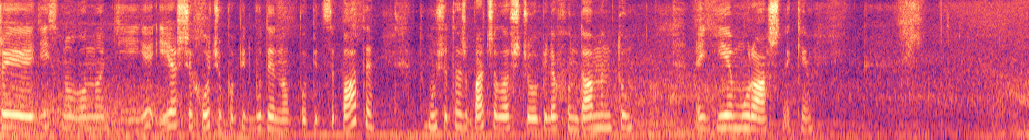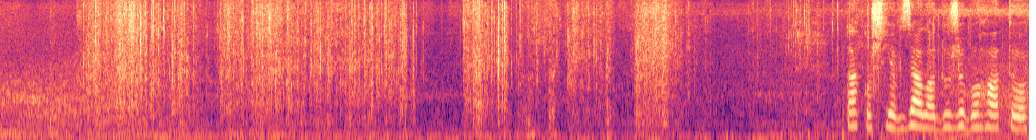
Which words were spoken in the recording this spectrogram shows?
чи дійсно воно діє. І я ще хочу попід будинок попідсипати, тому що теж бачила, що біля фундаменту є мурашники. Також я взяла дуже багато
